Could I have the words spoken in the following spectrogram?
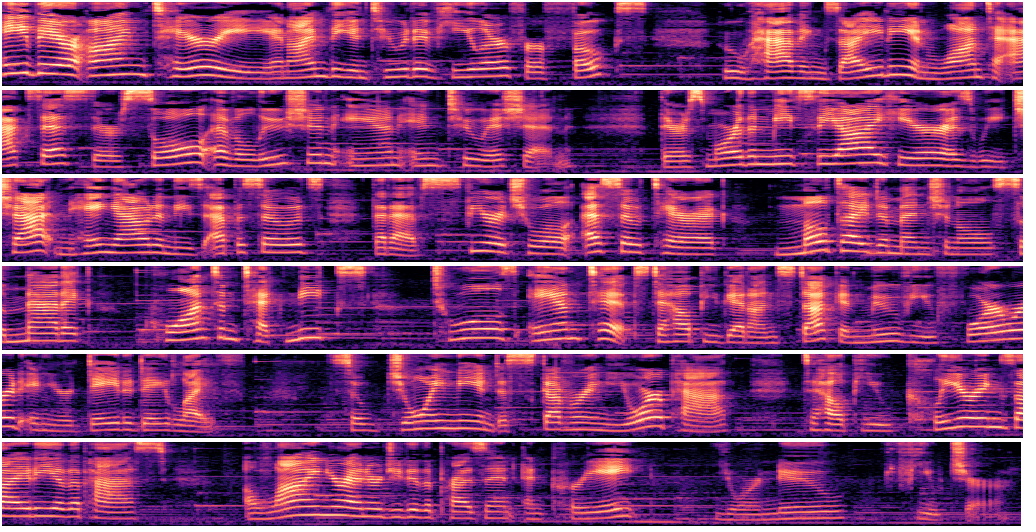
Hey there, I'm Terrie, and I'm the intuitive healer for folks who have anxiety and want to access their soul evolution and intuition. There's more than meets the eye here as we chat and hang out in these episodes that have spiritual, esoteric, multidimensional, somatic, quantum techniques, tools, and tips to help you get unstuck and move you forward in your day to day life. So join me in discovering your path to help you clear anxiety of the past, align your energy to the present, and create your new future.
